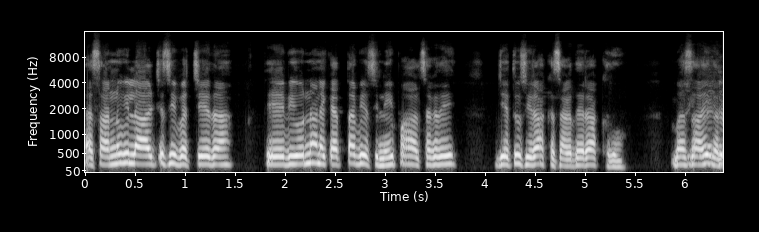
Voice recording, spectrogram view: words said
ਸਾਨੂੰ ਵੀ ਲਾਲਚ ਸੀ ਬੱਚੇ ਦਾ। ਤੇ ਵੀ ਉਹਨਾਂ ਨੇ ਕਹਿਤਾ ਵੀ ਅਸੀਂ ਨਹੀਂ ਪਾਲ ਸਕਦੇ ਜੇ ਤੁਸੀਂ ਰੱਖ ਸਕਦੇ ਰੱਖ ਦੋ ਬਸ ਆਹੀ ਗੱਲ।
